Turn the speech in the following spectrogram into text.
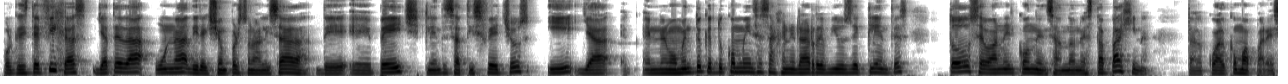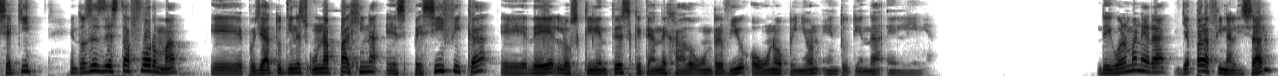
porque si te fijas ya te da una dirección personalizada de eh, page, clientes satisfechos y ya en el momento que tú comiences a generar reviews de clientes, todos se van a ir condensando en esta página, tal cual como aparece aquí. Entonces de esta forma eh, pues ya tú tienes una página específica eh, de los clientes que te han dejado un review o una opinión en tu tienda en línea. De igual manera, ya para finalizar,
